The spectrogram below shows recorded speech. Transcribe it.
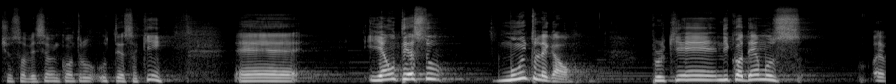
Deixa eu só ver se eu encontro o texto aqui. É, e é um texto muito legal, porque Nicodemos é,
